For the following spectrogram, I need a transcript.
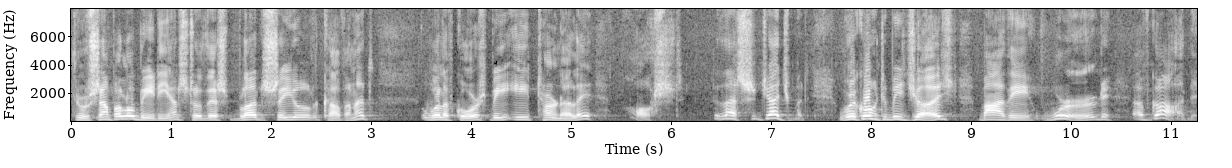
through simple obedience to this blood sealed covenant will, of course, be eternally lost. That's judgment. We're going to be judged by the Word of God.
